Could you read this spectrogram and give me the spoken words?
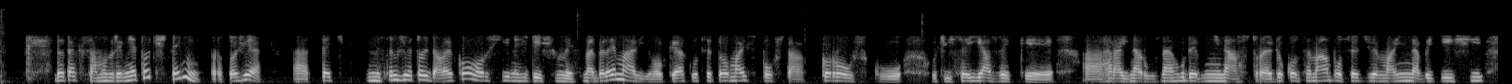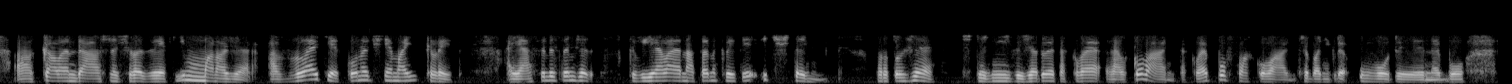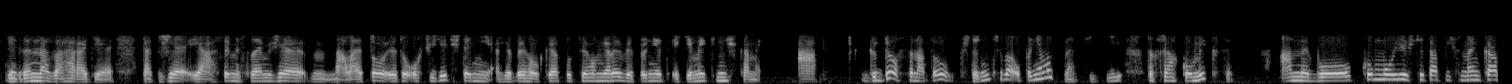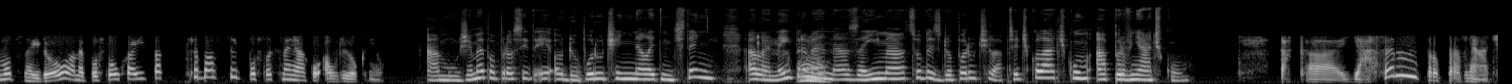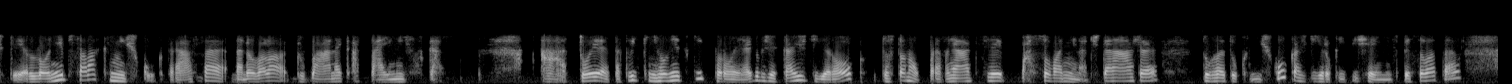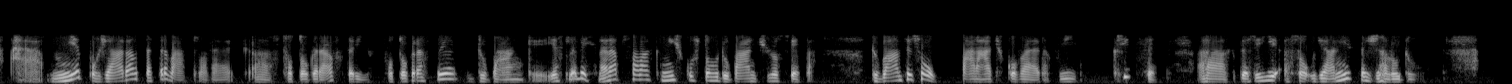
No tak samozřejmě to čtení, protože eh, teď myslím, že je to daleko horší, než když my jsme byli malí. Holky a kluci toho mají spousta kroužků, učí se jazyky, hrají na různé hudební nástroje. Dokonce mám pocit, že mají nabitější kalendář než leze jaký manažer. A v létě konečně mají klid. A já si myslím, že skvělé na ten klid je i čtení, protože čtení vyžaduje takové velkování, takové poflakování, třeba někde u vody nebo někde na zahradě. Takže já si myslím, že na léto je to určitě čtení a že by holky a kluci ho měli vyplnit i těmi knížkami. A kdo se na to čtení třeba úplně moc necítí, tak třeba komiksy. A nebo komu ještě ta písmenka moc nejdou a neposlouchají, tak třeba si poslechne nějakou audioknihu. A můžeme poprosit i o doporučení na letní čtení, ale nejprve hmm. nás zajímá, co bys doporučila předškoláčkům a prvňáčkům. Tak eh, já jsem pro prvňáčky loni psala knížku, která se jmenovala Dubánek a tajný vzkaz. A to je takový knihovnický projekt, že každý rok dostanou prvňáci pasovaní na čtenáře tuhle tu knížku, každý rok ji píše jiný spisovatel a mě požádal Petr Václavek, eh, fotograf, který fotografuje dubánky, jestli bych nenapsala knížku z toho dubánčího světa. Dubánci jsou panáčkové, takový kříci, eh, kteří jsou udělaní ze žaludů.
